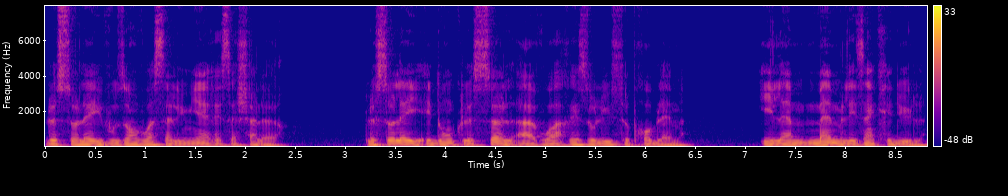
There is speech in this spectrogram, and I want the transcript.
le soleil vous envoie sa lumière et sa chaleur. Le soleil est donc le seul à avoir résolu ce problème. Il aime même les incrédules,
